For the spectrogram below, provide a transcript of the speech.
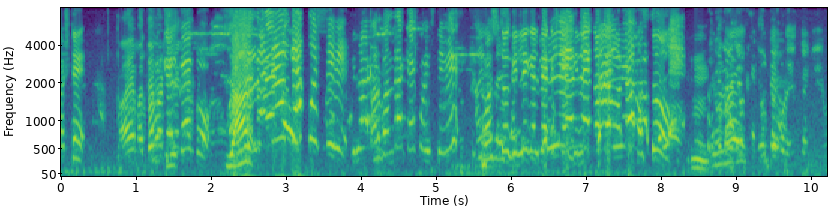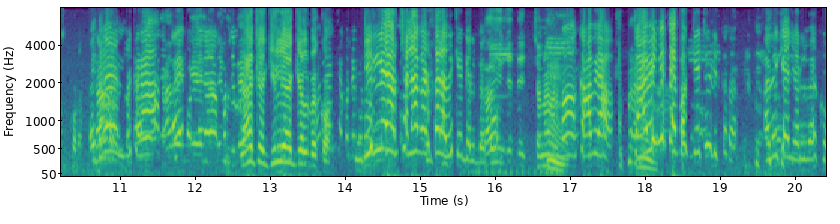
ಅಷ್ಟೇ. ಗೆಲ್ಬೇಕು. ಯಾರ್- ಅವ್ರು ಬಂದ್ರೆ ಕೇಕ್ ಕೊಡಿಸ್ತೀವಿ? ಮಸ್ತು ಗಿಲ್ಲಿ ಗೆಲ್ಬೇಕು ಅಷ್ಟೇ. ಗಿಲ್ಲಿ ಗೆಲ್ಬೇಕು ಮಸ್ತು. ಹ್ಮ್. ಬೇಕಾದ್ರೆ ಬೇಕಾದ್ರೆ ಯಾಕೆ ಗಿಲ್ಲಿ ಯಾಕೆ ಗೆಲ್ಬೇಕು? ಗಿಲ್ಲಿ ಅವ್ರು ಚೆನ್ನಾಗ್ ಆಡ್ತಾರೆ ಅದಕ್ಕೆ ಗೆಲ್ಬೇಕು. ಹಾ ಕಾವ್ಯ. ಕಾವ್ಯ ಜೊತೆ ಬಕೆಟ್ ಹಿಡಿತಾರ. ಅದಕ್ಕೆ ಗೆಲ್ಬೇಕು.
